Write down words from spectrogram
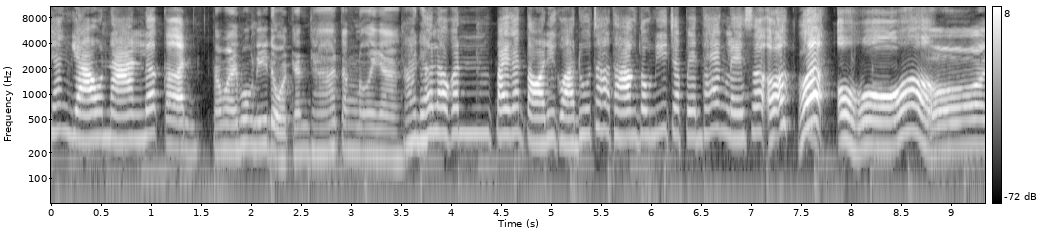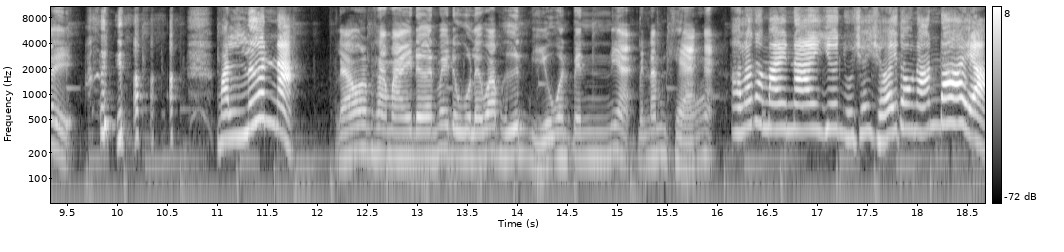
ช่างยาวนานเหลือเกินทำไมพวกนี้โดดกันช้าจังเลยอะอะเดี๋ยวเรากันไปกันต่อดีกว่าดูท่าทางตรงนี้จะเป็นแท่งเลเซอร์เออเออโอ้โห โอ้ย มันลื่นน่ะแล้วทำไมเดินไม่ดูเลยว่าพื้นผิวมันเป็นเนี่ยเป็นน้ำแข็งอะอะแล้วทำไมนายยืนอยู่เฉยๆตรงนั้นได้อะ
